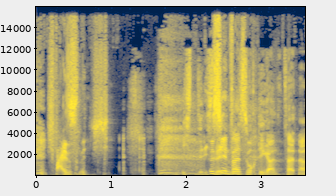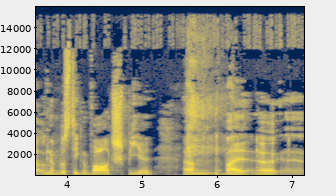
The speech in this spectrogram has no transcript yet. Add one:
ich weiß es nicht. Ich, ich, ich suche die ganze Zeit nach irgendeinem lustigen Wortspiel, ähm, weil äh,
